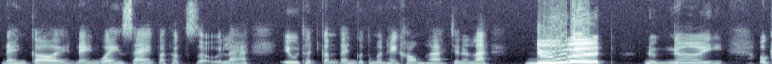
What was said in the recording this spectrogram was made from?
đang coi đang quan sát và thật sự là yêu thích content của tụi mình hay không ha. Cho nên là do it đừng ngại. Ok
